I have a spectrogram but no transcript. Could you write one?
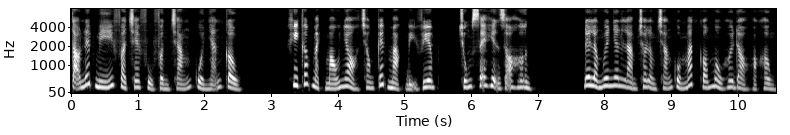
tạo nếp mí và che phủ phần trắng của nhãn cầu. Khi các mạch máu nhỏ trong kết mạc bị viêm, chúng sẽ hiện rõ hơn. Đây là nguyên nhân làm cho lòng trắng của mắt có màu hơi đỏ hoặc hồng.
